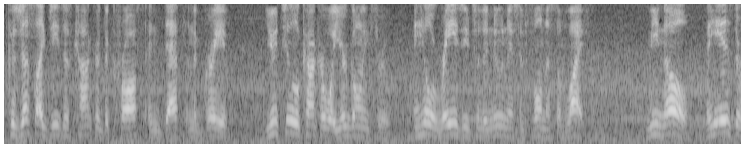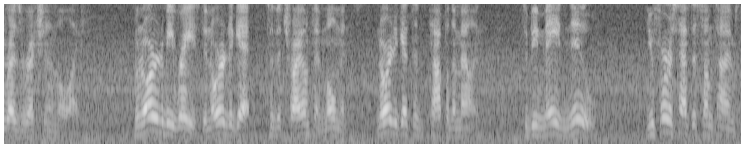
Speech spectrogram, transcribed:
Because just like Jesus conquered the cross and death and the grave, you too will conquer what you're going through, and He'll raise you to the newness and fullness of life. We know that He is the resurrection and the life. But in order to be raised, in order to get to the triumphant moments, in order to get to the top of the mountain, to be made new, you first have to sometimes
